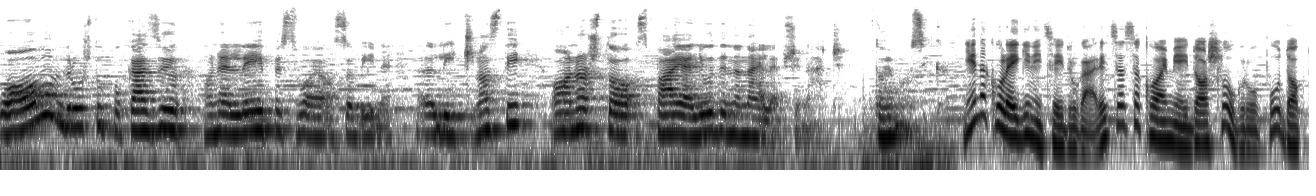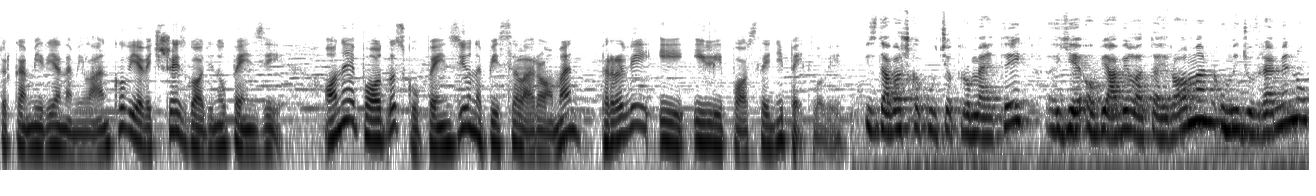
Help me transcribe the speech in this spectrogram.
u ovom društvu pokazuju one lepe svoje osobine, ličnosti, ono što spaja ljude na najlepši način. To je muzika. Njena koleginica i drugarica sa kojom je i došla u grupu, doktorka Mirjana Milankov, je već šest godina u penziji. Ona je po odlasku u penziju napisala roman Prvi i ili poslednji petlovi. Izdavačka kuća Prometej je objavila taj roman. Umeđu vremenu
